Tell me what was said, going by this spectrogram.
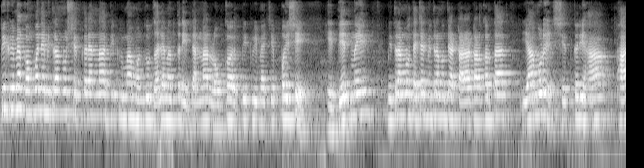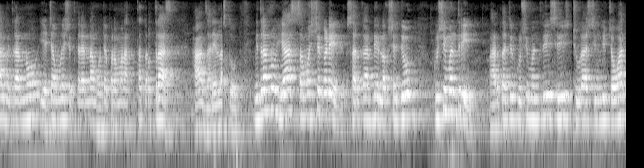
पीक विमा कंपन्या मित्रांनो शेतकऱ्यांना पीक विमा मंजूर झाल्यानंतरही त्यांना लवकर पीक विम्याचे पैसे हे देत नाही. मित्रांनो त्याच्यात मित्रांनो त्या टाळाटाळ करतात. यामुळे शेतकरी हा फार मित्रांनो याच्यामुळे शेतकऱ्यांना मोठ्या प्रमाणात त्रास हा झालेला असतो. मित्रांनो या समस्येकडे सरकारने लक्ष देऊन कृषी मंत्री भारताचे कृषी मंत्री श्री शिवराज सिंगजी चौहान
